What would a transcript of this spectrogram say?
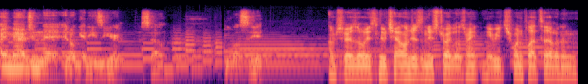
I imagine that it'll get easier. So we'll see. I'm sure there's always new challenges and new struggles, right? You reach one plateau and then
